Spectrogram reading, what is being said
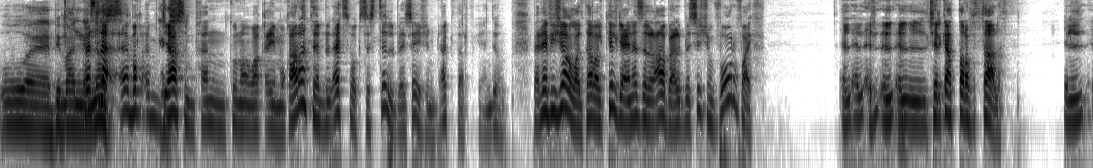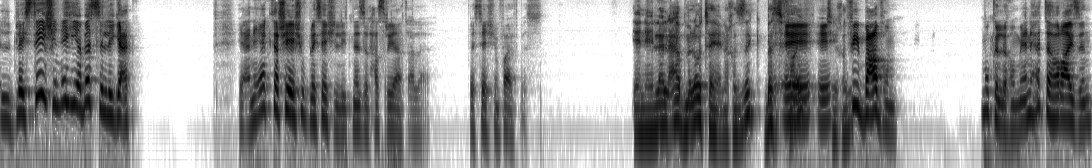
وبما أن بس الناس لا جاسم خلينا نكون واقعيين. مقارنة بالاكس بوكس still بلاي ستيشن أكثر في عندهم. بعدين في شغلة ترى الكل قاعد ينزل ألعاب على البلاي ستيشن 4 و5 ال- ال- ال- ال- الشركات الطرف الثالث. ال- البلاي ستيشن هي بس اللي قاعد يعني أكثر شيء أشوف بلاي ستيشن اللي تنزل حصريات على بلاي ستيشن 5 بس. يعني الألعاب ملوتها يعني قصدك؟ بس إيه five إيه. شي قصدك؟ في بعضهم. مو كلهم يعني حتى هورايزن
